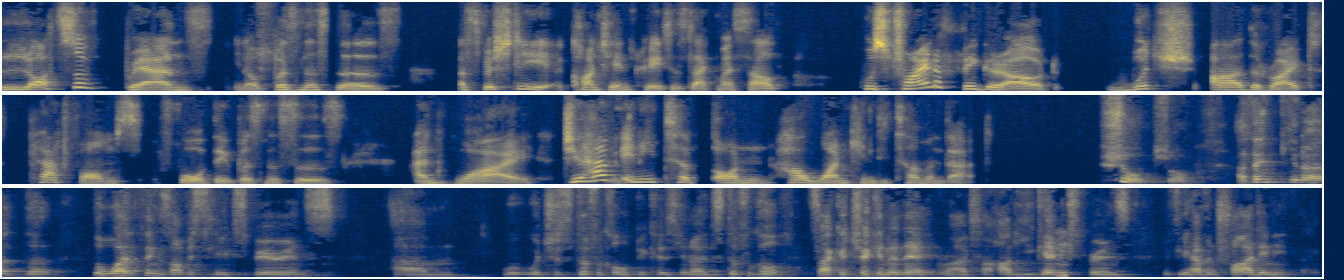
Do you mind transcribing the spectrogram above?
lots of brands, you know, businesses, especially content creators like myself, who's trying to figure out which are the right platforms for their businesses and why. Do you have any tips on how one can determine that? Sure, sure. I think you know the the one thing is obviously experience, um, which is difficult because you know it's difficult. It's like a chicken and egg, right? So how do you gain mm. experience if you haven't tried anything?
